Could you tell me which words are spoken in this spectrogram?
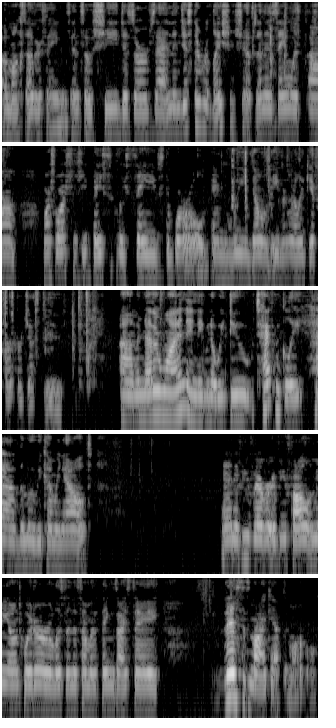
amongst other things. And so, she deserves that. And then just their relationships. And then, same with um, Martha Washington, she basically saves the world. And we don't even really give her her just due. Um, another one, and even though we do technically have the movie coming out, and if you've ever, if you followed me on Twitter or listened to some of the things I say, this is my Captain Marvel.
